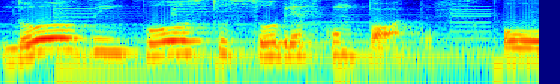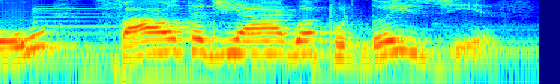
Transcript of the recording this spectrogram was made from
novo imposto sobre as compotas ou falta de água por dois dias.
